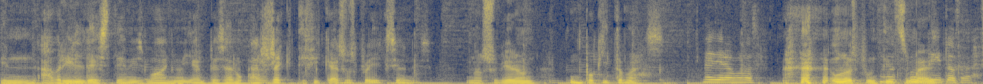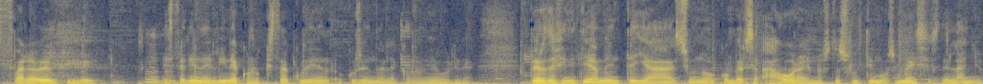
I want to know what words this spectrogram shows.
en abril de este mismo año, ya empezaron a rectificar sus proyecciones. Nos subieron un poquito más. Me dieron unos, unos, puntitos, más, para ver que estarían en línea con lo que está ocurriendo, en la economía boliviana. Pero definitivamente ya si uno conversa ahora, en nuestros últimos meses del año,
